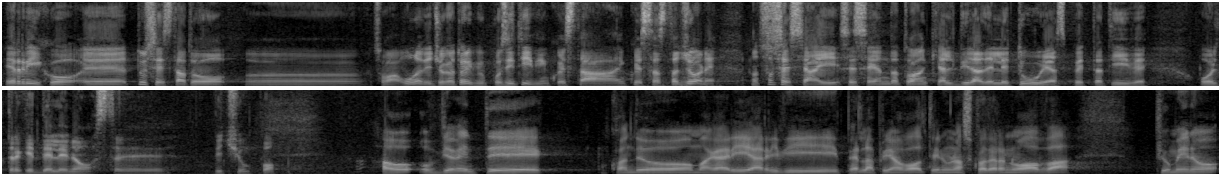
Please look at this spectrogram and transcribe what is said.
Enrico, eh, tu sei stato eh, insomma, uno dei giocatori più positivi in questa, in questa stagione, non so se sei, se sei, andato anche al di là delle tue aspettative, oltre che delle nostre, dici un po'. Oh, ovviamente quando magari arrivi per la prima volta in una squadra nuova, più o meno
